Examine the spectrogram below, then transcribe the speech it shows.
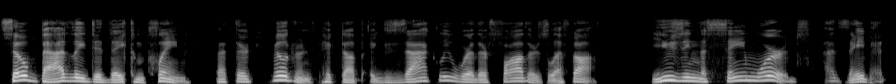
So badly did they complain that their children picked up exactly where their fathers left off, using the same words as they did.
